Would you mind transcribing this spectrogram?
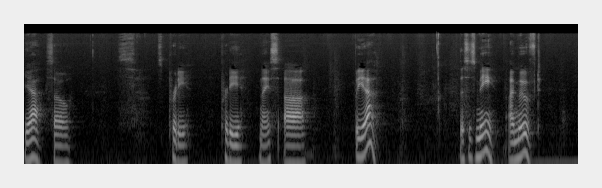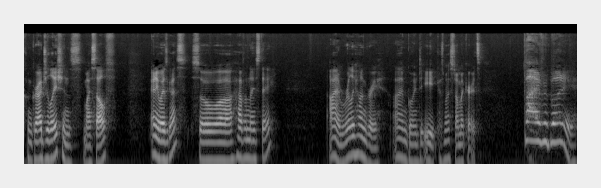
yeah, so it's, it's pretty pretty nice. Uh, but yeah, this is me. I moved. Congratulations, myself. Anyways, guys, so uh, have a nice day. I am really hungry. I am going to eat because my stomach hurts. Bye, everybody.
